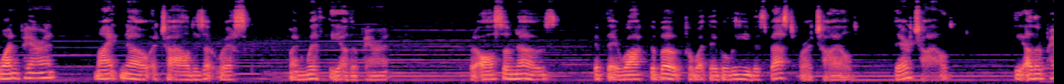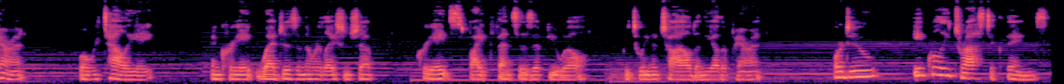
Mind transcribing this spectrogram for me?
One parent might know a child is at risk when with the other parent but also knows if they rock the boat for what they believe is best for a child, their child, the other parent will retaliate and create wedges in the relationship, create spite fences, if you will, between a child and the other parent, or do equally drastic things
